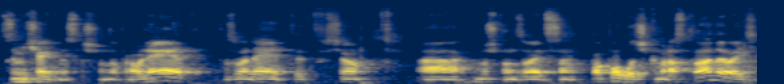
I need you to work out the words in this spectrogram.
замечательно совершенно управляет, позволяет это все, а, ну, что называется, по полочкам раскладывать.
